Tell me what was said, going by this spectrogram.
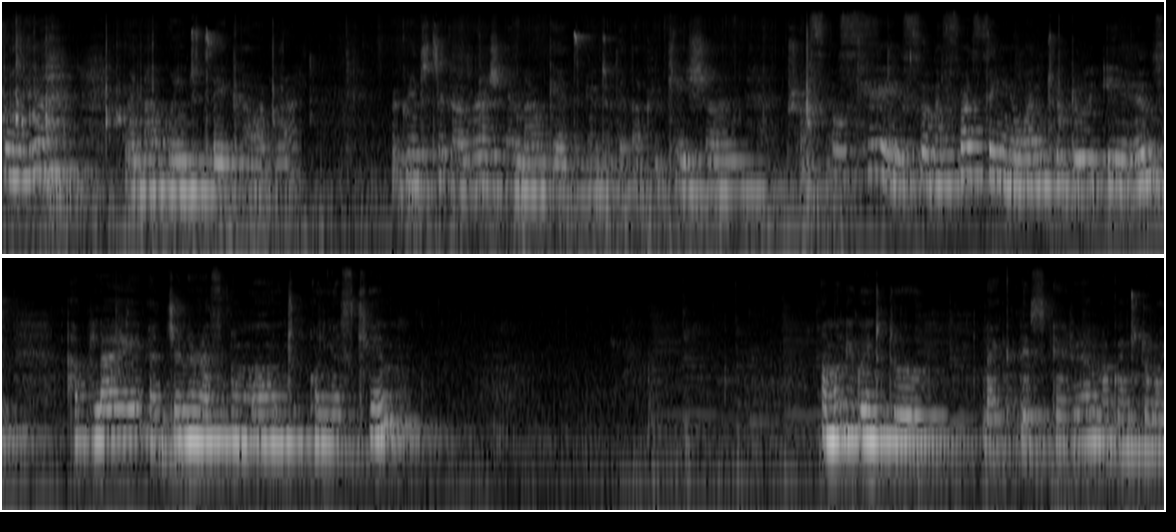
So yeah, we're now going to take our brush we're going to take our brush and now get into the application process. Okay, so the first thing you want to do is apply a generous amount on your skin. I'm only going to do like this area, I'm not going to do my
